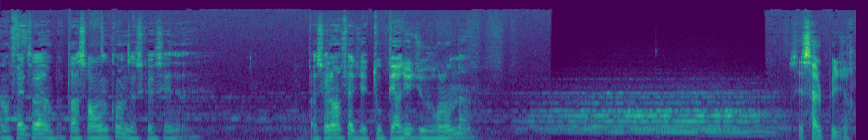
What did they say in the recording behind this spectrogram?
En fait, ouais, on peut pas s'en rendre compte de ce que c'est. Parce que là, en fait, j'ai tout perdu du jour au lendemain. C'est ça le plus dur.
